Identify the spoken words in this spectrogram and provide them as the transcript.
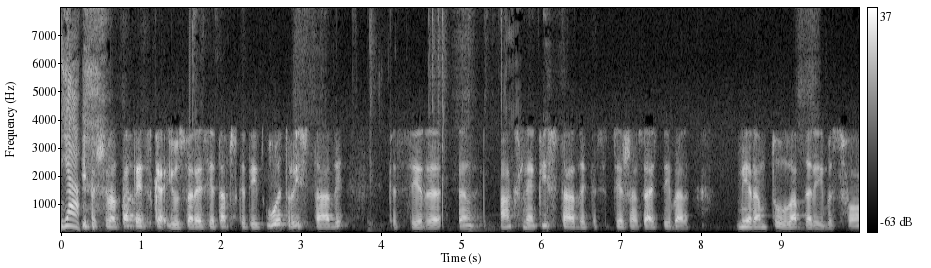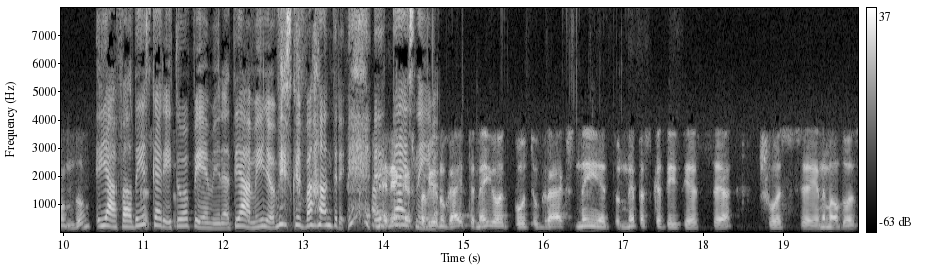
Jā. Īpaši vēl pateicu, ka jūs varēsiet apskatīt otru izstādi, kas ir uh, mākslinieku izstāde, kas ir ciešā saistībā ar Mieram Tūlu labdarības fondu. Jā, paldies, kas... ka arī to pieminat. Jā, mīļo biskapa Andri. Taisnība. vienu gaitu nejot, būtu grēks neiet un nepaskatīties, ja, šos, ja nemaldos,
